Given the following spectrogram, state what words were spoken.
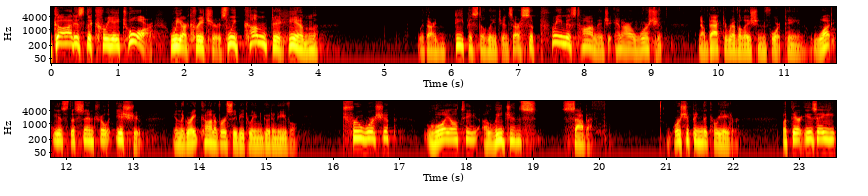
God is the creator. We are creatures. We come to Him with our deepest allegiance, our supremest homage, and our worship. Now, back to Revelation 14. What is the central issue in the great controversy between good and evil? True worship, loyalty, allegiance, Sabbath, worshiping the Creator. But there is a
